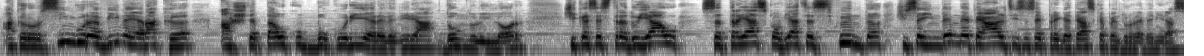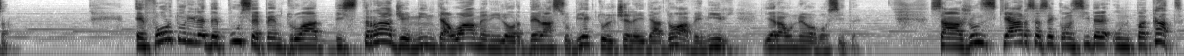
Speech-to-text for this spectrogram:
a căror singură vină era că așteptau cu bucurie revenirea Domnului lor și că se străduiau să trăiască o viață sfântă și să îndemne pe alții să se pregătească pentru revenirea sa. Eforturile depuse pentru a distrage mintea oamenilor de la subiectul celei de-a doua veniri erau neobosite. S-a ajuns chiar să se considere un păcat,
